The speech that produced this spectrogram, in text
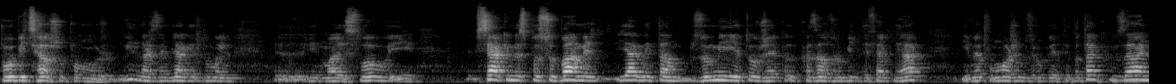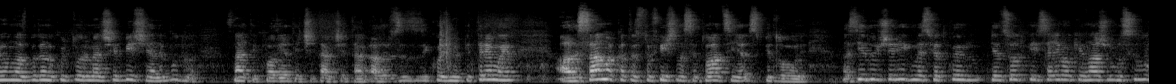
пообіцяв, що поможе. Він наш земляк, я думаю, е, він має слово і всякими способами, як він там зуміє, то вже казав, зробіть дефектний акт, і ми поможемо зробити. Бо так загально у нас будинок культури менше більше, я не буду знаєте, хвалити чи так, чи так, але якось ми підтримуємо. Але сама катастрофічна ситуація з підлогою. На слідуючий рік ми святкуємо 550 років нашому селу.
